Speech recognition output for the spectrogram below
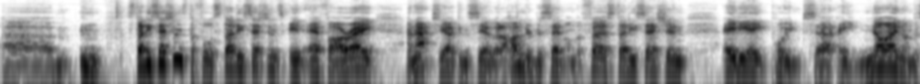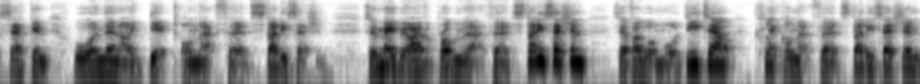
um, study sessions, the four study sessions in FRA. And actually, I can see I got 100% on the first study session, 88.89 on the second, oh, and then I dipped on that third study session. So maybe I have a problem with that third study session. So if I want more detail, click on that third study session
